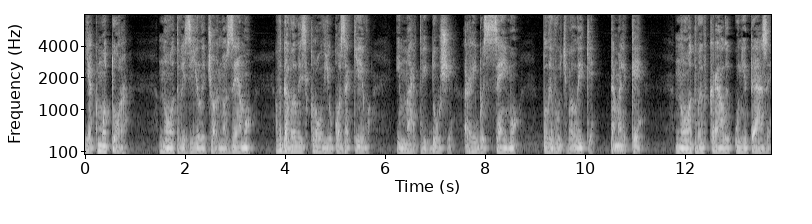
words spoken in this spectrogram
як мотор. Ну от ви з'їли чорнозему, вдавились кров'ю козаків, і мертві душі, риби з сейму, пливуть великі та мальки. Ну от ви вкрали унітази,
